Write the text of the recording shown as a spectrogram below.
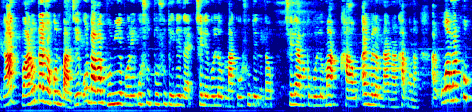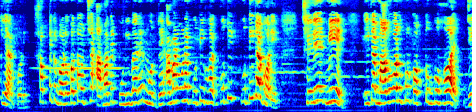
রাত বারোটা যখন বাজে, ওর বাবা ঘুমিয়ে পড়ে, ওষুধ টষুধ এনে দেয়। ছেলে বলল, মাকে ওষুধ এনে দাও। ছেলে আমাকে বলল, মা, খাও। আমি বললাম, না না, খাব না। আর ও আমার খুব কেয়ার করে। সব থেকে বড় কথা হচ্ছে আমাদের পরিবারের মধ্যে, আমার মনে হয় প্রতি ঘর, প্রতি, প্রতিটা ঘরের ছেলে, মেয়ের এটা মা বাবার উপর কর্তব্য হয় যে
